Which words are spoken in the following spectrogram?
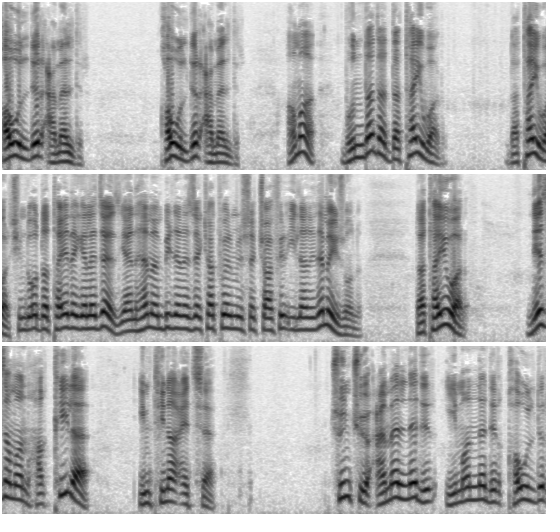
Kavuldir, ameldir. Kavuldir, ameldir. Ama bunda da datay var. Datay var. Şimdi o dataya da geleceğiz. Yani hemen bir tane zekat vermiyorsa kafir ilan edemeyiz onu. Datayı var. Ne zaman hakkıyla imtina etse çünkü amel nedir? İman nedir? Kavuldur,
